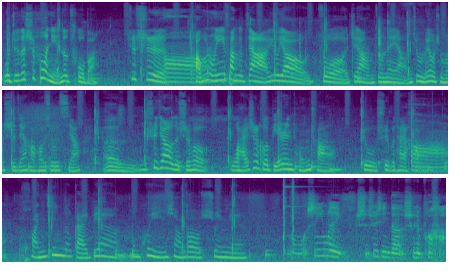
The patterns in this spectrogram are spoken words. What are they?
我觉得是过年的错吧。就是好不容易放个假，又要做这样做那样，就没有什么时间好好休息啊。嗯，睡觉的时候我还是和别人同床，就睡不太好。环境的改变会影响到睡眠。我是因为持续性的睡不好，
